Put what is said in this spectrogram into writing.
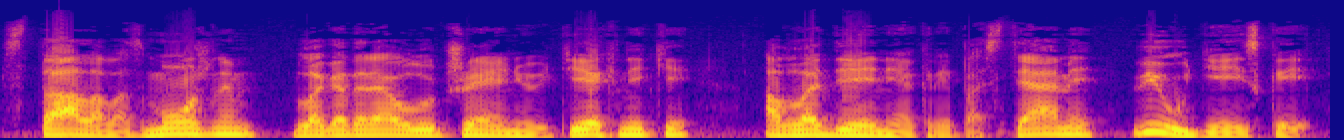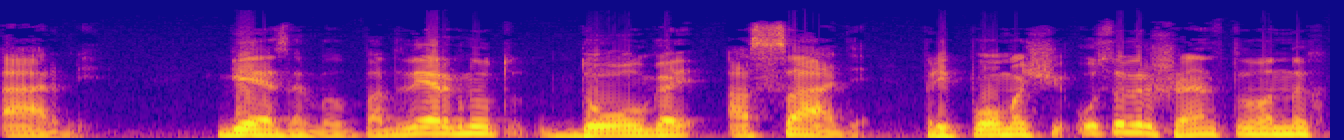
стало возможным благодаря улучшению техники овладения крепостями в иудейской армии. Гезер был подвергнут долгой осаде при помощи усовершенствованных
